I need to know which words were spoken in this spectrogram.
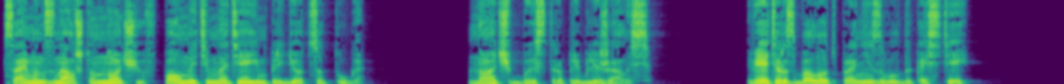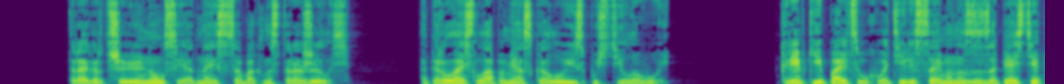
Саймон знал, что ночью в полной темноте им придется туго. Ночь быстро приближалась. Ветер с болот пронизывал до костей. Трегард шевельнулся, и одна из собак насторожилась. Оперлась лапами о скалу и спустила вой. Крепкие пальцы ухватили Саймона за запястье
